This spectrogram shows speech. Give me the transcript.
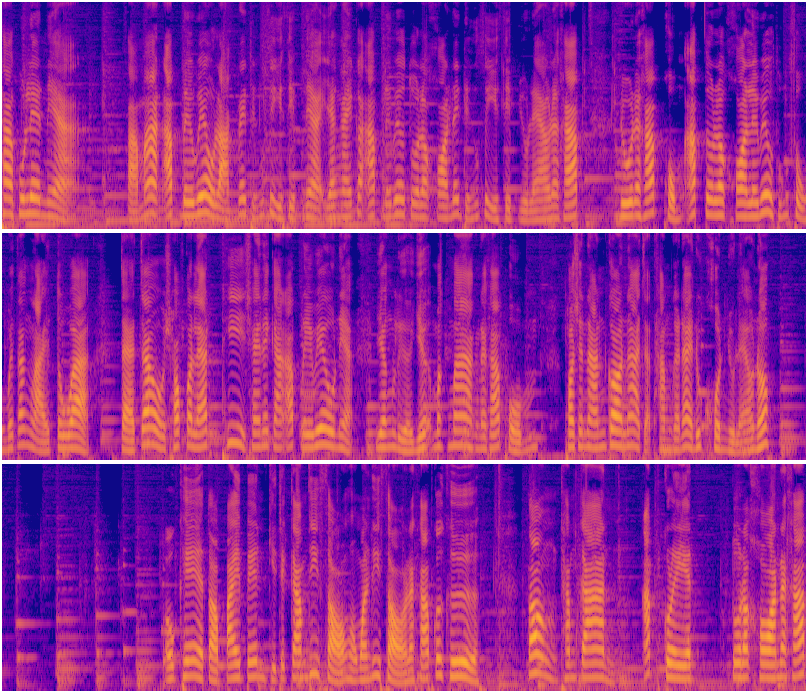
ถ้าผู้เล่นเนี่ย สามารถอัพเลเวลหลักได้ถึง 40 เนี่ย ยังไงก็อัพเลเวลตัวละครได้ถึง 40 อยู่แล้วนะครับ ดูนะครับ ผมอัพตัวละครเลเวลสูงๆไปตั้งหลายตัว แต่เจ้าช็อกโกแลตที่ใช้ในการอัพเลเวลเนี่ย ยังเหลือเยอะมากๆนะครับผม เพราะฉะนั้นก็น่าจะทำกันได้ทุกคนอยู่แล้วเนาะโอเค ต่อไปเป็นกิจกรรมที่ 2 ของวันที่ 2 นะครับ ก็คือ ต้องทำการอัปเกรดตัวละครนะครับ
